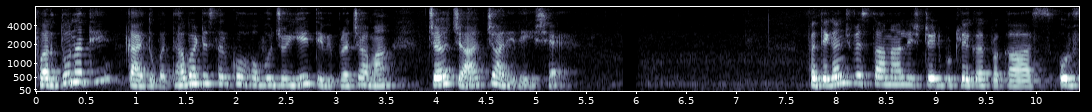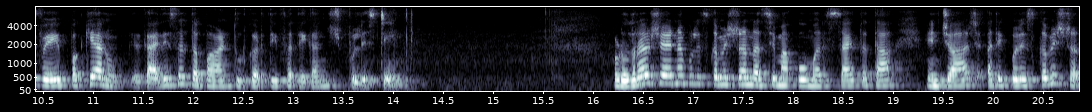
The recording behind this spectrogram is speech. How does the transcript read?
ફરતો નથી, કાયદો બધા માટે સરખો હોવો જોઈએ તેવી પ્રજામાં ચર્ચા ચાલી રહી છે. ફતેગંજ વિસ્તારના લિસ્ટેડ બુટલેગર પ્રકાશ ઉર્ફે પક્યાનું ગેરકાયદેસર દબાણ દૂર કરતી ફતેગંજ પોલીસ ટીમ. વડોદરા શહેરના પોલીસ કમિશનર નરસિંહા કુમર સાહેબ તથા ઇન્ચાર્જ અધિક પોલીસ કમિશનર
